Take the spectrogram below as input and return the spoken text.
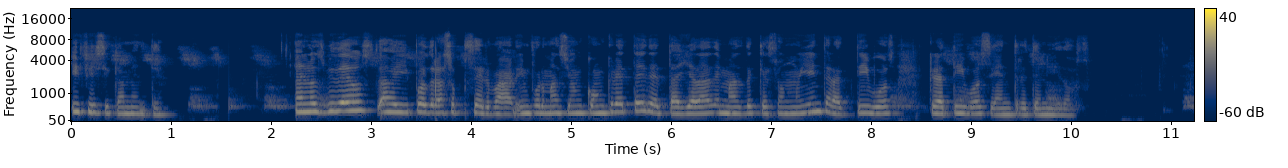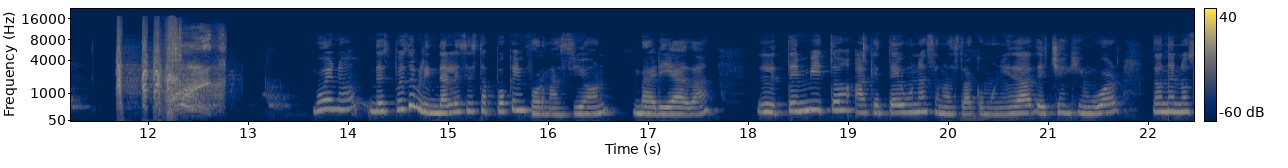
y físicamente. En los videos ahí podrás observar información concreta y detallada, además de que son muy interactivos, creativos y entretenidos. Bueno, después de brindarles esta poca información variada, te invito a que te unas a nuestra comunidad de Changing World, donde nos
